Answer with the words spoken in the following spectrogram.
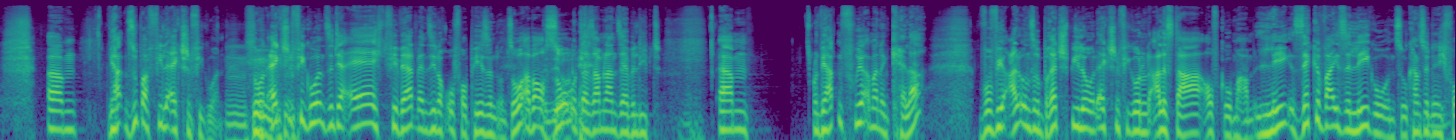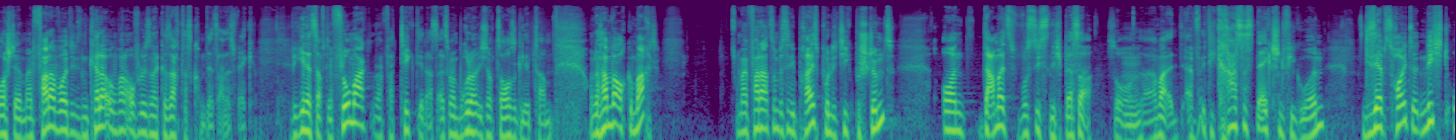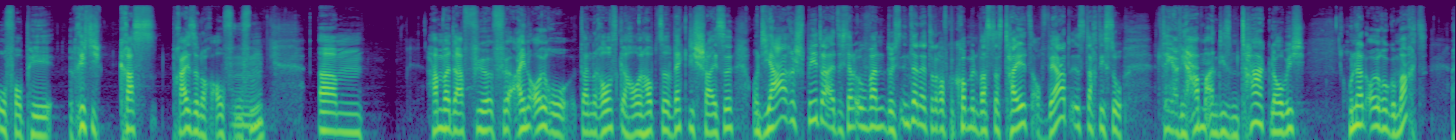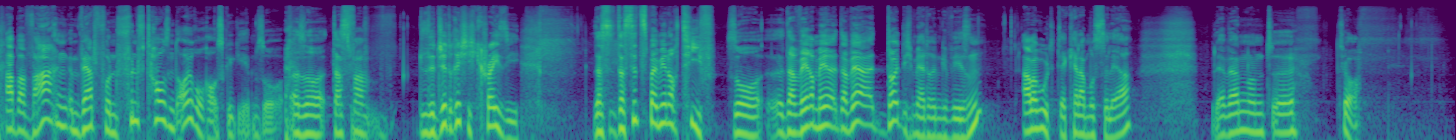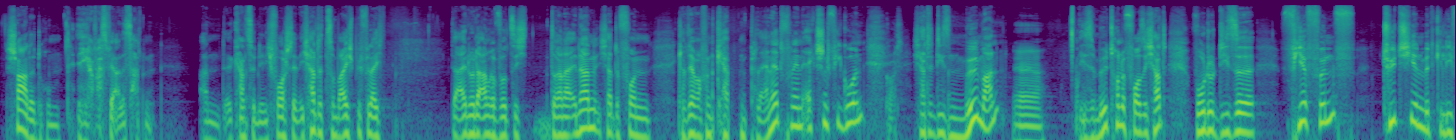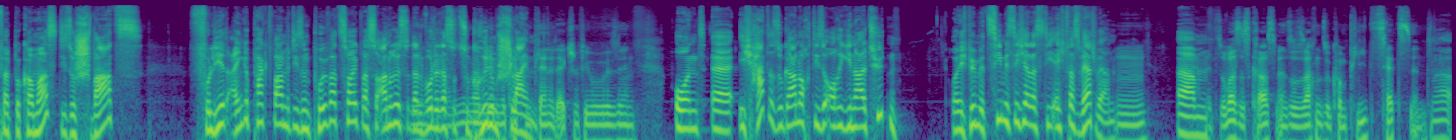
Ähm, wir hatten super viele Actionfiguren. So, und Actionfiguren sind ja echt viel wert, wenn sie noch OVP sind und so, aber auch so unter Sammlern sehr beliebt. Ähm, und wir hatten früher immer einen Keller, wo wir all unsere Brettspiele und Actionfiguren und alles da aufgehoben haben. Le säckeweise Lego und so, kannst du dir nicht vorstellen. Mein Vater wollte diesen Keller irgendwann auflösen und hat gesagt, das kommt jetzt alles weg. Wir gehen jetzt auf den Flohmarkt und dann vertickt ihr das, als mein Bruder und ich noch zu Hause gelebt haben. Und das haben wir auch gemacht. Mein Vater hat so ein bisschen die Preispolitik bestimmt und damals wusste ich es nicht besser. So, aber die krassesten Actionfiguren, die selbst heute nicht OVP richtig krass Preise noch aufrufen, ähm, haben wir da für, 1 Euro dann rausgehauen, Hauptsache weg die Scheiße. Und Jahre später, als ich dann irgendwann durchs Internet darauf gekommen bin, was das Teils auch wert ist, dachte ich so, Digga, wir haben an diesem Tag, glaube ich, 100 Euro gemacht, aber Waren im Wert von 5000 Euro rausgegeben. So. Also das war legit richtig crazy. Das, das sitzt bei mir noch tief. So, da wäre mehr, da wäre deutlich mehr drin gewesen. Aber gut, der Keller musste leer, leer werden und äh, tja, schade drum. Ja, was wir alles hatten. An, äh, kannst du dir nicht vorstellen. Ich hatte zum Beispiel vielleicht, der eine oder andere wird sich daran erinnern, ich hatte von, ich glaube, der war von Captain Planet, von den Actionfiguren. Gott. Ich hatte diesen Müllmann, Ja, ja. diese Mülltonne vor sich hat, wo du diese vier, fünf Tütchen mitgeliefert bekommen hast, die so schwarz foliert eingepackt waren mit diesem Pulverzeug, was du anrührst und dann wurde das so zu grünem Schleim. Planet Actionfigur gesehen. Und äh, ich hatte sogar noch diese Originaltüten. Und ich bin mir ziemlich sicher, dass die echt was wert wären. Ähm, Mit sowas ist krass, wenn so Sachen so complete Sets sind. ja.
